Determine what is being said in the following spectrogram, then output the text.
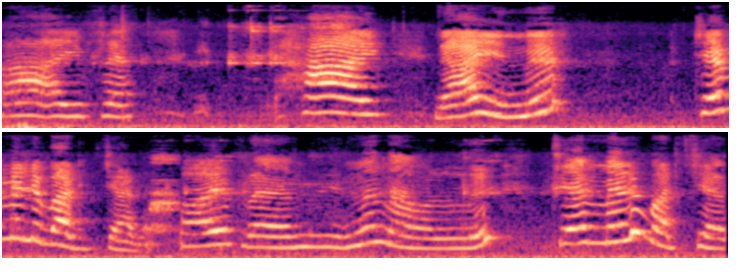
ഹായ് ഹായ്. ഞാൻ ഇന്ന് ചെമ്മൽ പഠിച്ചാണ്. ഹായ് ഫ്രണ്ട്സ് ഇന്ന് നമ്മൾ ചെമ്മൽ പഠിച്ചാണ്.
